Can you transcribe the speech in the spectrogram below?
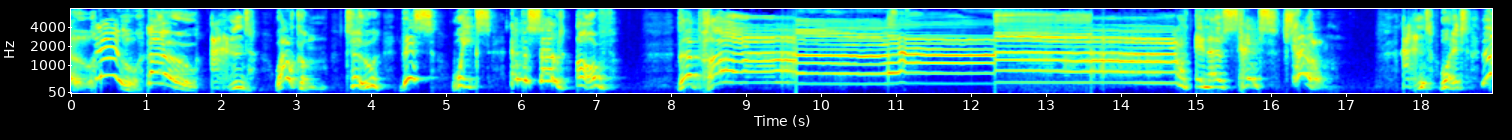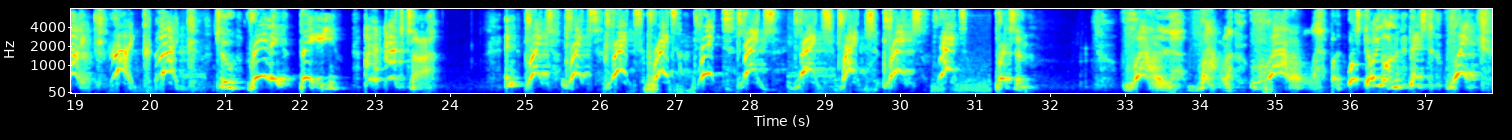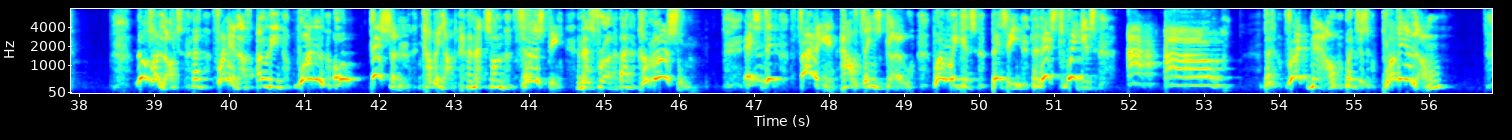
Hello! Hello! And welcome to this week's episode of The Paul Innocent Channel. And what it's like, like, like to really be an actor in great, great, great, great, Britain. Well, well, well. What's going on next week? Not a lot. Uh, funny enough, only one audition coming up, and that's on Thursday, and that's for a, a commercial. Isn't it funny how things go? One week it's busy, the next week it's ah ah. But right now we're just plodding along.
